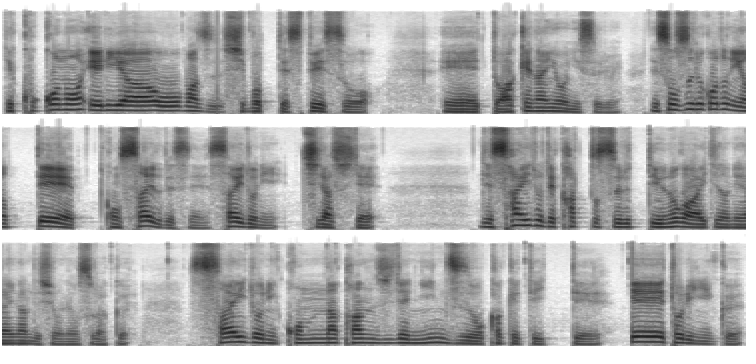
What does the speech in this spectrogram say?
で、ここのエリアをまず絞ってスペースを、えっ、と、開けないようにする。で、そうすることによって、このサイドですね、サイドに散らして、で、サイドでカットするっていうのが相手の狙いなんでしょうね、おそらく。サイドにこんな感じで人数をかけていって、で、取りに行く。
